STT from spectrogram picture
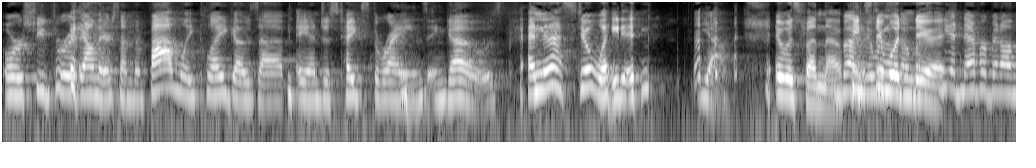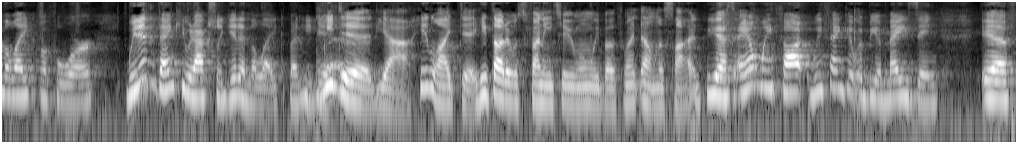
Or she threw it down there or something. Finally, Clay goes up and just takes the reins and goes. And then I still waited. Yeah. It was fun though. But Kingston wouldn't much- do it. He had never been on the lake before. We didn't think he would actually get in the lake, but he did. He did, yeah. He liked it. He thought it was funny too when we both went down the slide. Yes, and we thought we think it would be amazing if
